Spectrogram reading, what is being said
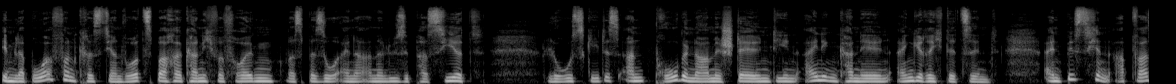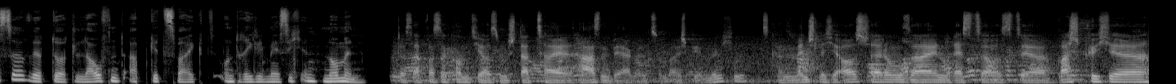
Im Labor von Christian Wurzbacher kann ich verfolgen, was bei so einer Analyse passiert. Los geht es an Probenahmestellen, die in einigen Kanälen eingerichtet sind. Ein bisschen Abwasser wird dort laufend abgezweigt und regelmäßig entnommen. Das Abwasser kommt hier aus dem Stadtteil Hasenberge zum Beispiel in München. Es können menschliche Ausscheidungen sein, Reste aus der Waschküche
